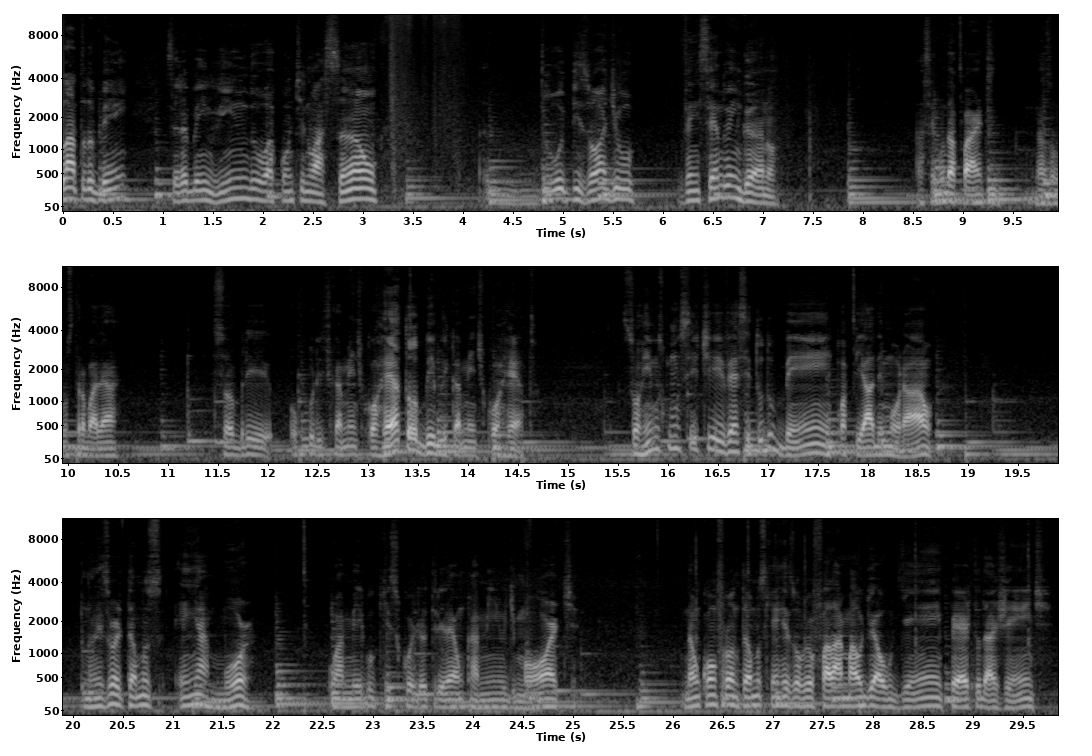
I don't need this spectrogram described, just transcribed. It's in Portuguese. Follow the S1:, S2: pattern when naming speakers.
S1: Olá, tudo bem? Seja bem-vindo à continuação do episódio Vencendo o Engano. A segunda parte, nós vamos trabalhar sobre o politicamente correto ou biblicamente correto. Sorrimos como se tivesse tudo bem, com a piada imoral. Não exortamos em amor o amigo que escolheu trilhar um caminho de morte. Não confrontamos quem resolveu falar mal de alguém perto da gente.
